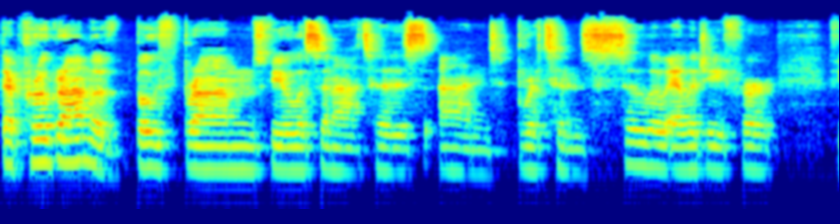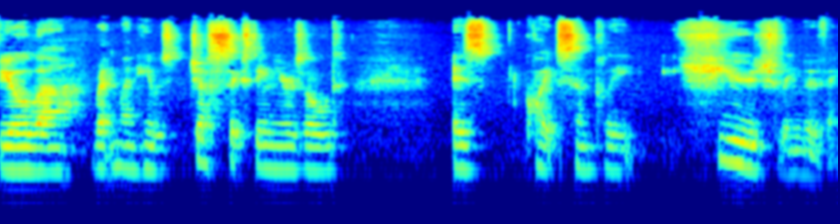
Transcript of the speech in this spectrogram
Their programme of both Brahms' viola sonatas and Britten's solo elegy for viola, written when he was just 16 years old, is quite simply hugely moving.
